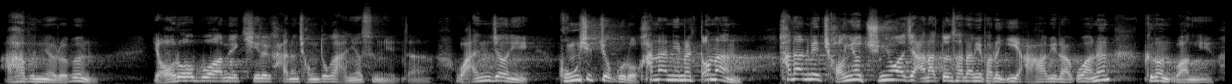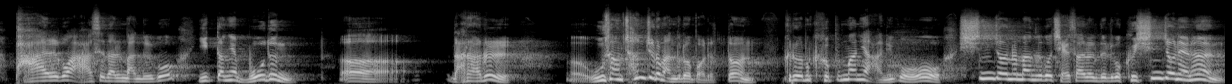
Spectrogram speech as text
아합은 여러분 여로보암의 길을 가는 정도가 아니었습니다. 완전히 공식적으로 하나님을 떠난 하나님이 전혀 중요하지 않았던 사람이 바로 이 아합이라고 하는 그런 왕이에요. 바알과 아세라를 만들고 이 땅의 모든 어, 나라를 어, 우상 천지로 만들어 버렸던 그러면 그것뿐만이 아니고 신전을 만들고 제사를 드리고 그 신전에는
